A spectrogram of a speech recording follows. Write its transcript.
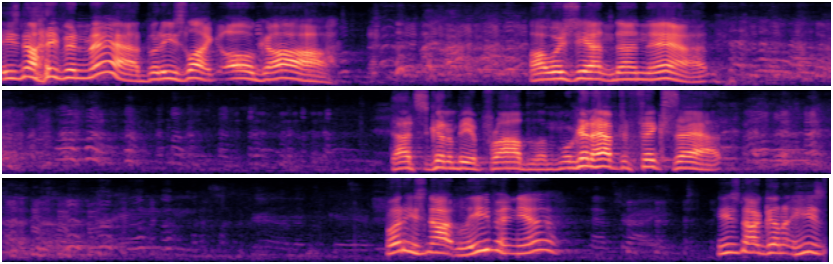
He's not even mad, but he's like, oh, God, I wish you hadn't done that. That's going to be a problem. We're going to have to fix that. But he's not leaving you. He's not going to, he's,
